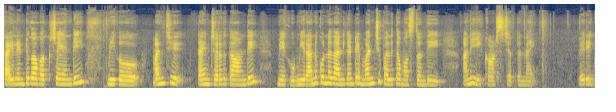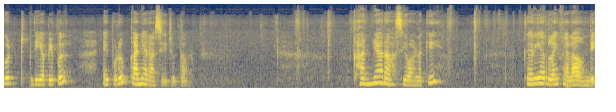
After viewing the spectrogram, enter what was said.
సైలెంట్గా వర్క్ చేయండి. మీకు మంచి టైం జరుగుతూ ఉంది. మీకు మీరు అనుకున్న దానికంటే మంచి ఫలితం వస్తుంది అని ఈ కార్డ్స్ చెప్తున్నాయి. వెరీ గుడ్ డియర్ పీపుల్ ఇప్పుడు కన్యా రాశికి చూద్దాం. కన్యా రాశి వాళ్ళకి కెరియర్ లైఫ్ ఎలా ఉంది?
